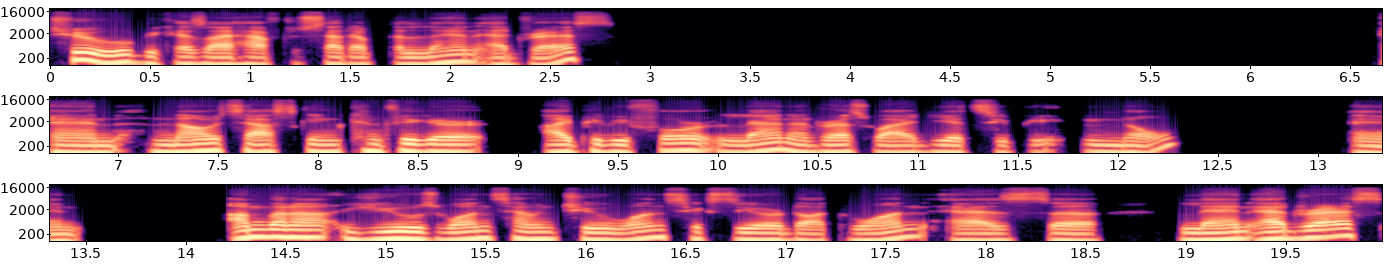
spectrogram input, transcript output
2 because I have to set up the LAN address. And now it's asking configure IPv4 LAN address via DHCP. No. And I'm going to use 172.160.1 as uh, a LAN address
